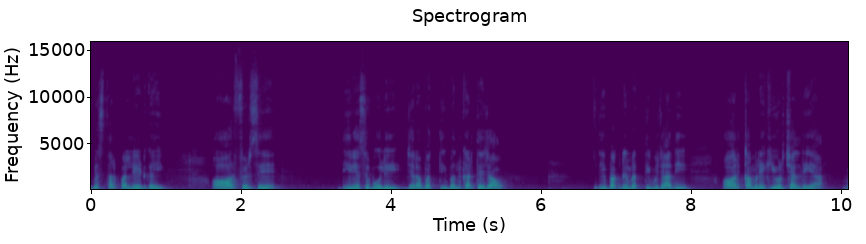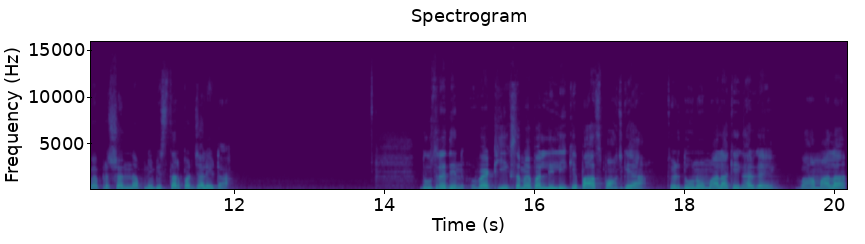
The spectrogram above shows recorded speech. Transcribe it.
बिस्तर पर लेट गई और फिर से धीरे से बोली, जरा बत्ती बंद करते जाओ। दीपक ने बत्ती बुझा दी और कमरे की ओर चल दिया। वह प्रसन्न अपने बिस्तर पर जा लेटा। दूसरे दिन वह ठीक समय पर लिली के पास पहुँच गया। फिर दोनों माला के घर गए। वहाँ माला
